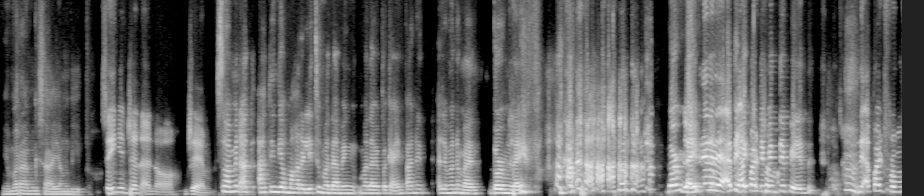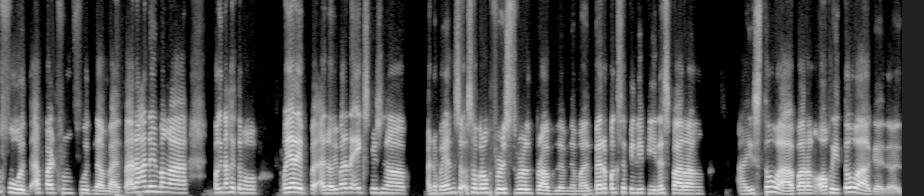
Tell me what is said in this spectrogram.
Yung maraming sayang dito. Sa inyo dyan, ano, Gem? Sa amin, at, at hindi ako makarelate sa madaming, madaming pagkain. Paano, alam mo naman, dorm life. dorm life. Hindi, hindi, I mean, apart from, Tipid-tipid. hindi, apart from food, apart from food naman, parang ano yung mga, pag nakita mo, kaya ano, yung parang na-experience na, ano ba yan, so, sobrang first world problem naman. Pero pag sa Pilipinas, parang, ayos to ah, parang okay to ah, gano'n.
